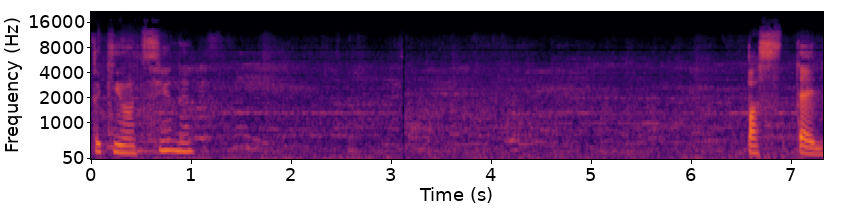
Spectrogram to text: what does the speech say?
Такі от ціни. Пастель.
